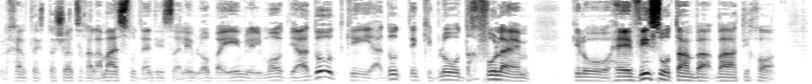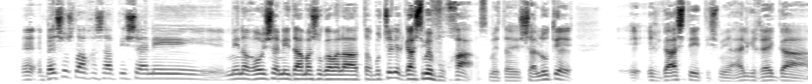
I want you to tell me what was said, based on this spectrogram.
ולכן אתה, אתה שואל את עצמך, למה הסטודנטים ישראלים לא באים ללמוד יהדות? כי יהדות הם קיבלו, דחפו להם, כאילו, האביסו אותם בתיכון. אה, באיזשהו שלב חשבתי שאני, מן הראוי שאני אדע משהו גם על התרבות שלי, הרגשתי מבוכה. זאת אומרת, שאלו אותי, אה, הרגשתי, תשמעי, היה לי רגע אה,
